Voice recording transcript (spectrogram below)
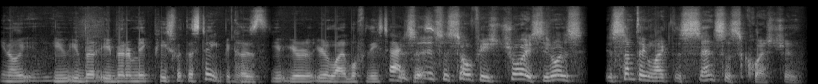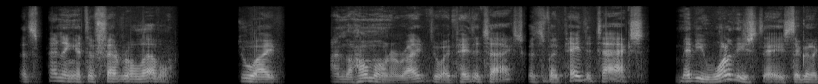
you know, you, you better you better make peace with the state because you, you're you're liable for these It's taxes. a, it's a Sophie's choice. You know, it's, it's something like the census question that's pending at the federal level. Do I, I'm the homeowner, right? Do I pay the tax? Because if I pay the tax, maybe one of these days they're going to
